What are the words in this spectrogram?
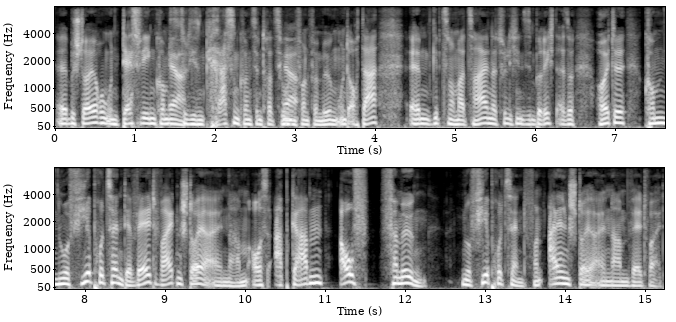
äh, Besteuerung. Und deswegen kommt ja. es zu diesen krassen Konzentrationen von Vermögen. Und auch da ähm, gibt es nochmal Zahlen natürlich in diesem Bericht. Also heute kommen nur vier Prozent der weltweiten Steuereinnahmen aus Abgaben auf Vermögen nur 4% von allen Steuereinnahmen weltweit.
